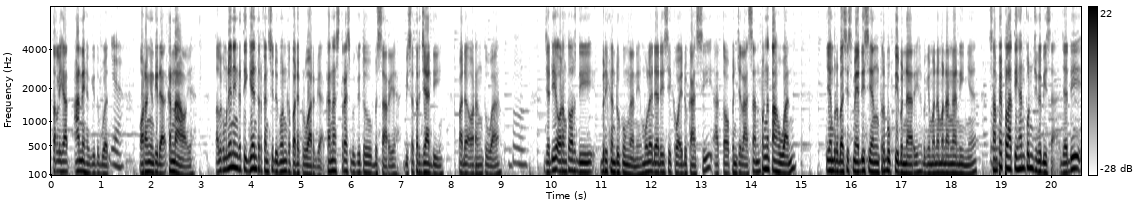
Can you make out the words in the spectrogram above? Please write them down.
terlihat aneh gitu buat Ya. orang yang tidak kenal ya. Lalu kemudian yang ketiga intervensi dukungan kepada keluarga. Karena stres begitu besar ya bisa terjadi pada orang tua. Hmm. Jadi orang tua harus diberikan dukungan ya. Mulai dari psikoedukasi atau penjelasan pengetahuan yang berbasis medis yang terbukti benar ya bagaimana menanganinya. Sampai pelatihan pun juga bisa. Jadi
